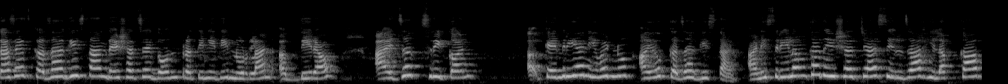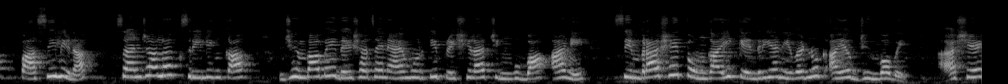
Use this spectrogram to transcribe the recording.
तसेच कझागिस्तान देशाचे दोन प्रतिनिधी नुरलान अब्दीराव आयझक श्रीकन केंद्रीय निवडणूक आयोग कझागिस्तान आणि श्रीलंका देशाच्या सिल्जा हिलक्का पासिलिना संचालक श्रीलंका झिम्बाब्वे देशाचे न्यायमूर्ती प्रिशिला चिंगुबा आणि सिम्ब्राशे तोंगाई केंद्रीय निवडणूक आयोग झिम्बाब्वे असे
